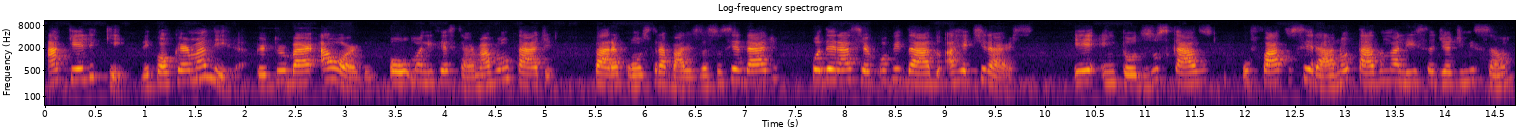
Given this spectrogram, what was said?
Aquele que, de qualquer maneira, perturbar a ordem ou manifestar má vontade para com os trabalhos da sociedade, poderá ser convidado a retirar-se. E, em todos os casos, o fato será anotado na lista de admissão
